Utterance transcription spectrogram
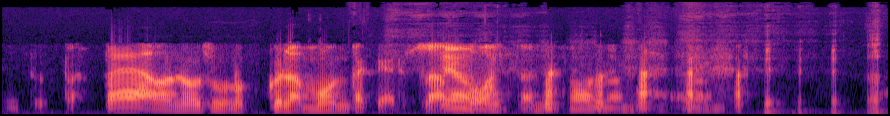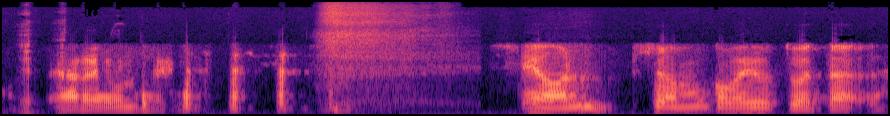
Niin tota. Pää on osunut kyllä monta kertaa. Se on, on, on, on, on. Se on, se on mukava juttu, että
